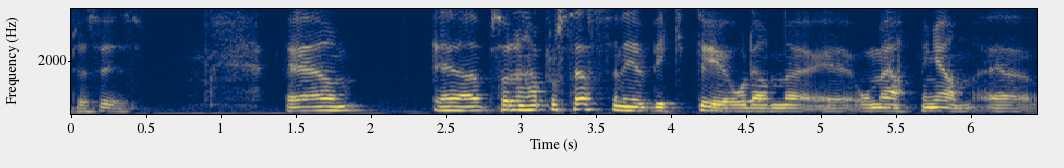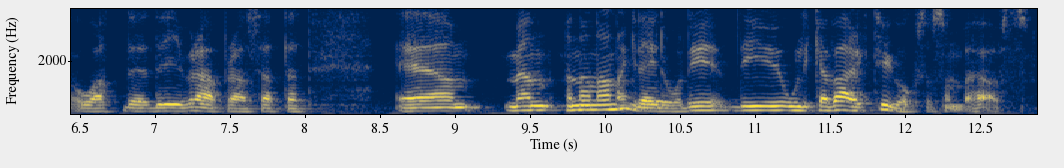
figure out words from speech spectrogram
Precis. Ehm, eh, så den här processen är viktig och, den, eh, och mätningen och att driver det här på det här sättet. Ehm, men, men en annan grej då, det, det är ju olika verktyg också som behövs.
